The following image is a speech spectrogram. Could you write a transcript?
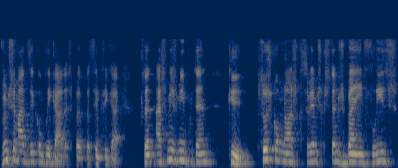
vamos chamar de dizer complicadas, para, para simplificar. Portanto, acho mesmo importante que pessoas como nós, que sabemos que estamos bem, felizes,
